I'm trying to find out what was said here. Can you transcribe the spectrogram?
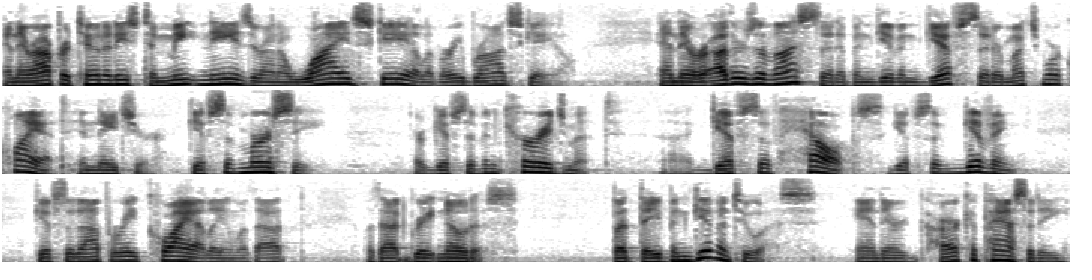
And their opportunities to meet needs are on a wide scale, a very broad scale. And there are others of us that have been given gifts that are much more quiet in nature gifts of mercy, or gifts of encouragement, uh, gifts of helps, gifts of giving, gifts that operate quietly and without, without great notice. But they've been given to us, and they're our capacity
